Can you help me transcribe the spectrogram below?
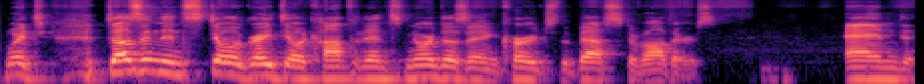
Which doesn't instill a great deal of confidence, nor does it encourage the best of others. And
